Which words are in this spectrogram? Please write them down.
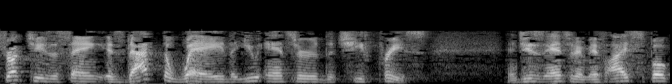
struck Jesus, saying, Is that the way that you answered the chief priests? And Jesus answered him, If I spoke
